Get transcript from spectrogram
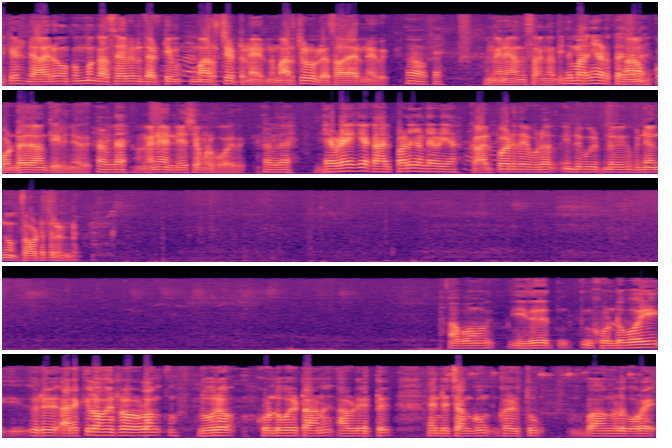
ശേഷം രാവിലെ നോക്കുമ്പോൾ കസേരയിൽ തട്ടി മറിച്ചിട്ടനായിരുന്നു മറിച്ചിടൂല സാധാരണ അത് അങ്ങനെയാണ് സംഗതി. മറിഞ്ഞു കൊണ്ടുപോയതാണ് തിരിഞ്ഞത്. അങ്ങനെ അന്വേഷിച്ച് നമ്മൾ പോയത്. എവിടെയൊക്കെയാ? കാൽപ്പാട് കണ്ട എവിടെയാ? കാൽപ്പാട് ഇവിടെ എന്റെ വീട്ടിൽ പോയി പിന്നെ അങ്ങ് തോട്ടത്തിലുണ്ട്. അപ്പോൾ ഇത് കൊണ്ടുപോയി ഒരു അര കിലോമീറ്ററോളം ദൂരം കൊണ്ടുപോയിട്ടാണ് അവിടെ ഇട്ട് എന്റെ ചങ്കും കഴുത്തും ഭാഗങ്ങൾ കുറേ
